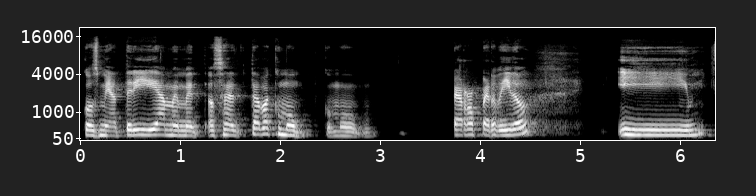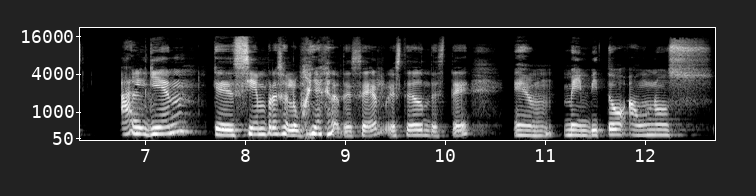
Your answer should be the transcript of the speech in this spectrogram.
cosmiatría, me o sea, estaba como, como perro perdido y alguien que siempre se lo voy a agradecer, esté donde esté, em, me invitó a unos,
